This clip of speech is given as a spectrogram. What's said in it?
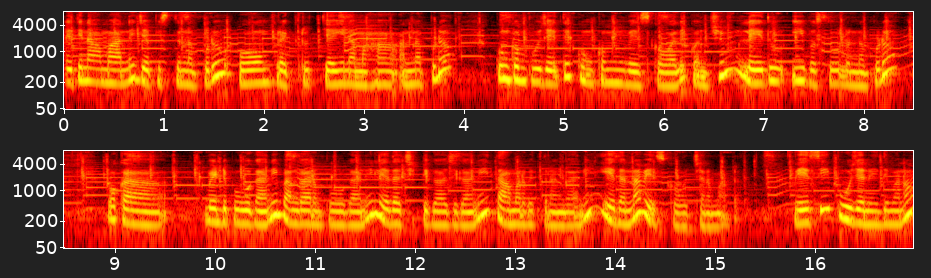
ప్రతినామాన్ని జపిస్తున్నప్పుడు ఓం ప్రకృత్యై నమ అన్నప్పుడు కుంకుమ పూజ అయితే కుంకుమ వేసుకోవాలి. కొంచెం లేదు ఈ వస్తువులు ఉన్నప్పుడు ఒక వెండి పువ్వు కానీ బంగారం పువ్వు కానీ లేదా చిట్టి గాజు కానీ తామర విత్తనం కానీ ఏదన్నా వేసుకోవచ్చు అనమాట వేసి పూజ అనేది మనం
